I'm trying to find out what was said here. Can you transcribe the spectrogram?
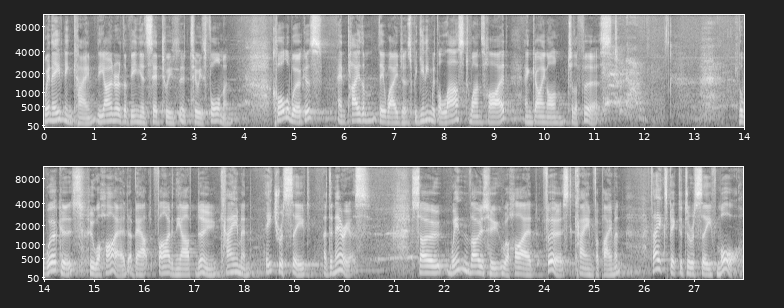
When evening came, the owner of the vineyard said to his, to his foreman, Call the workers and pay them their wages, beginning with the last ones hired and going on to the first. The workers who were hired about five in the afternoon came and each received a denarius. So when those who were hired first came for payment, they expected to receive more,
